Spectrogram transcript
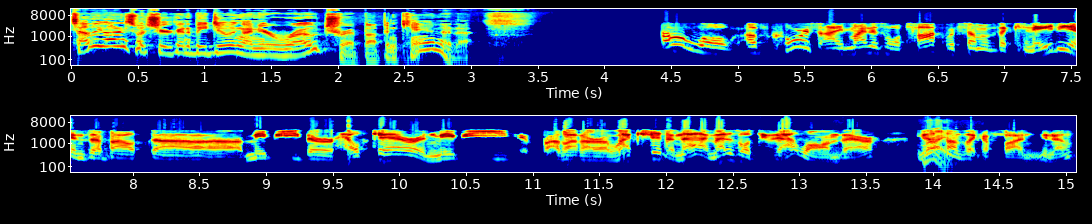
Tell the audience what you're going to be doing on your road trip up in Canada. Oh well, of course. I might as well talk with some of the Canadians about uh, maybe their health care and maybe about our election and that. I might as well do that while I'm there. That Right. sounds like a fun, you know.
